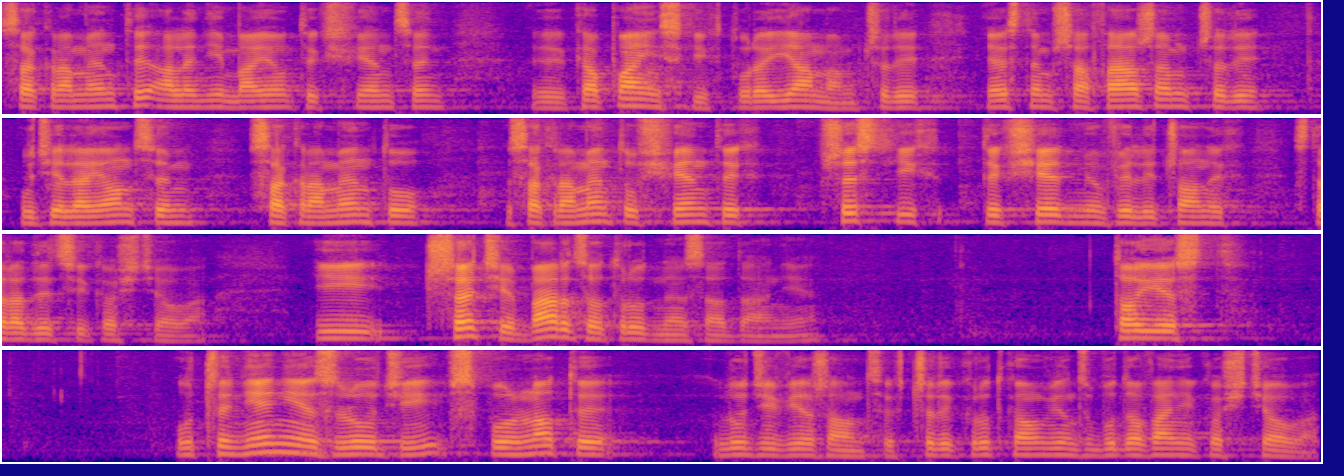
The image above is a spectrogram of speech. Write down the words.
sakramenty, ale nie mają tych święceń y, kapłańskich, które ja mam, czyli ja jestem szafarzem, czyli udzielającym sakramentu, sakramentów świętych wszystkich tych siedmiu wyliczonych z tradycji Kościoła. I trzecie, bardzo trudne zadanie, to jest uczynienie z ludzi wspólnoty ludzi wierzących, czyli krótko mówiąc, budowanie Kościoła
